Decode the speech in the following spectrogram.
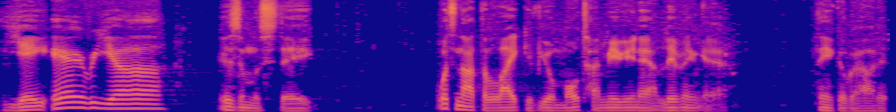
yay area, is a mistake. What's not to like if you're a multimillionaire living there? Think about it.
